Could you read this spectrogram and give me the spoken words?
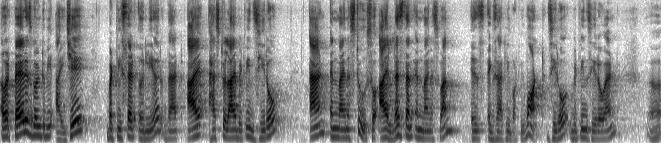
our pair is going to be ij but we said earlier that i has to lie between 0 and n minus 2. So i less than n minus 1 is exactly what we want 0 between 0 and uh,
